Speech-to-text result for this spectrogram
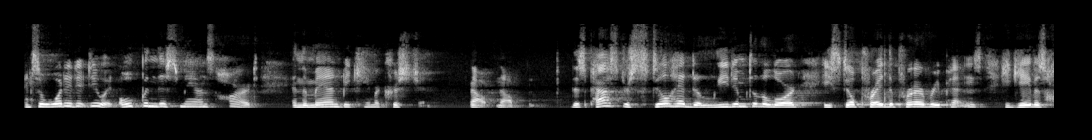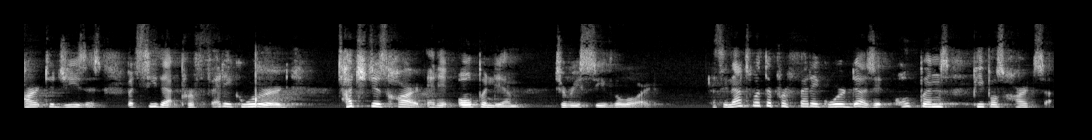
And so, what did it do? It opened this man's heart, and the man became a Christian. Now, now this pastor still had to lead him to the Lord. He still prayed the prayer of repentance. He gave his heart to Jesus. But see, that prophetic word touched his heart and it opened him to receive the Lord. And see, that's what the prophetic word does it opens people's hearts up.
